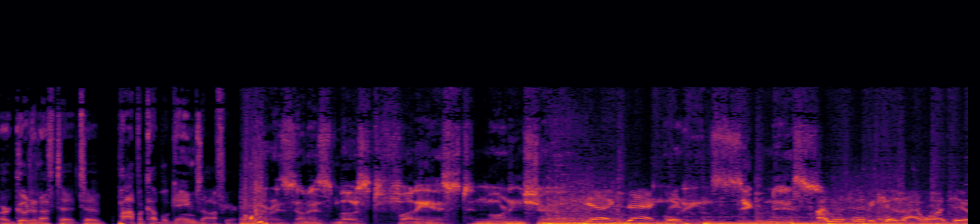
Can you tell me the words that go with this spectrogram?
are good enough to, to pop a couple games off here. Arizona's most funniest morning show. Yeah, exactly. Morning sickness. I'm listening because I want to.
